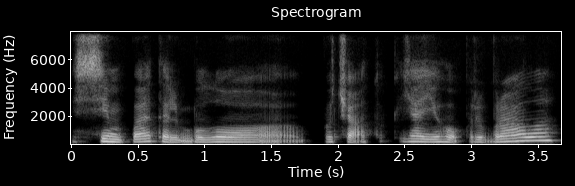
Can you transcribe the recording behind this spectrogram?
Сім петель було початок. Я його прибрала.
